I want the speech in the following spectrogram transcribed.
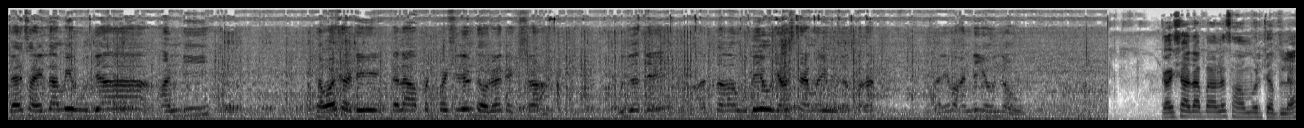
त्याला सांगितलं आम्ही उद्या अंडी ठेवायसाठी. त्याला आपण पैसे देऊन ठेवले आहेत एक्स्ट्रा उद्या ते आता उद्या येऊ जास्त टाईममध्ये उद्या परत आणि मग अंडी घेऊन जाऊ. कशा आता आपण आलो फार्मवरती आपल्या.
